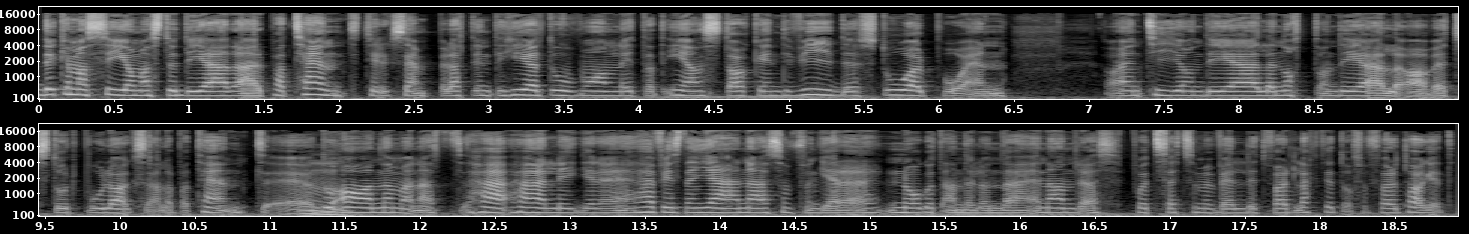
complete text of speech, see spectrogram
det kan man se om man studerar patent till exempel, att det inte är helt ovanligt att enstaka individer står på en en tiondel, en åttondel av ett stort bolags alla patent. Eh, mm. Då anar man att här, här, ligger det, här finns det en hjärna som fungerar något annorlunda än andras på ett sätt som är väldigt fördelaktigt för företaget.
